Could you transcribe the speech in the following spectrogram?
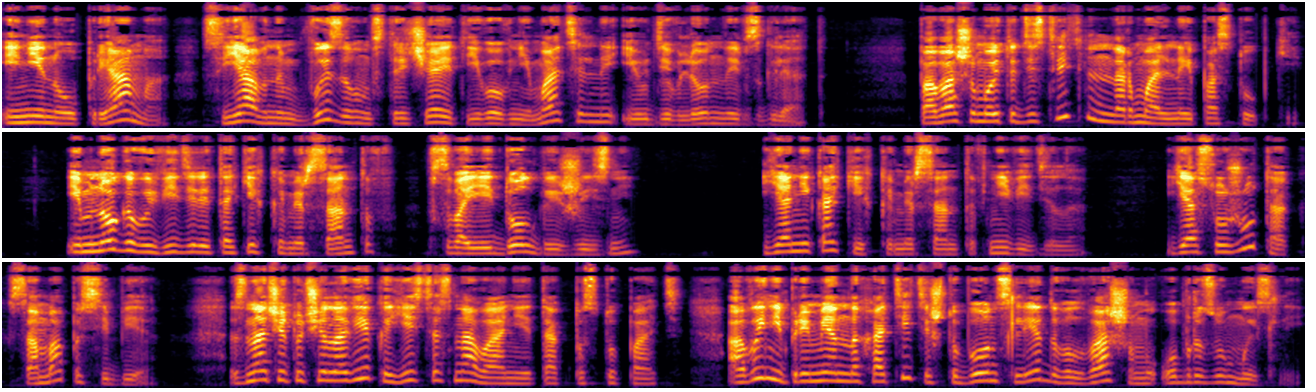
И Нина упрямо, с явным вызовом встречает его внимательный и удивленный взгляд. По-вашему, это действительно нормальные поступки? И много вы видели таких коммерсантов в своей долгой жизни? Я никаких коммерсантов не видела. Я сужу так сама по себе. Значит, у человека есть основания так поступать, а вы непременно хотите, чтобы он следовал вашему образу мыслей.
